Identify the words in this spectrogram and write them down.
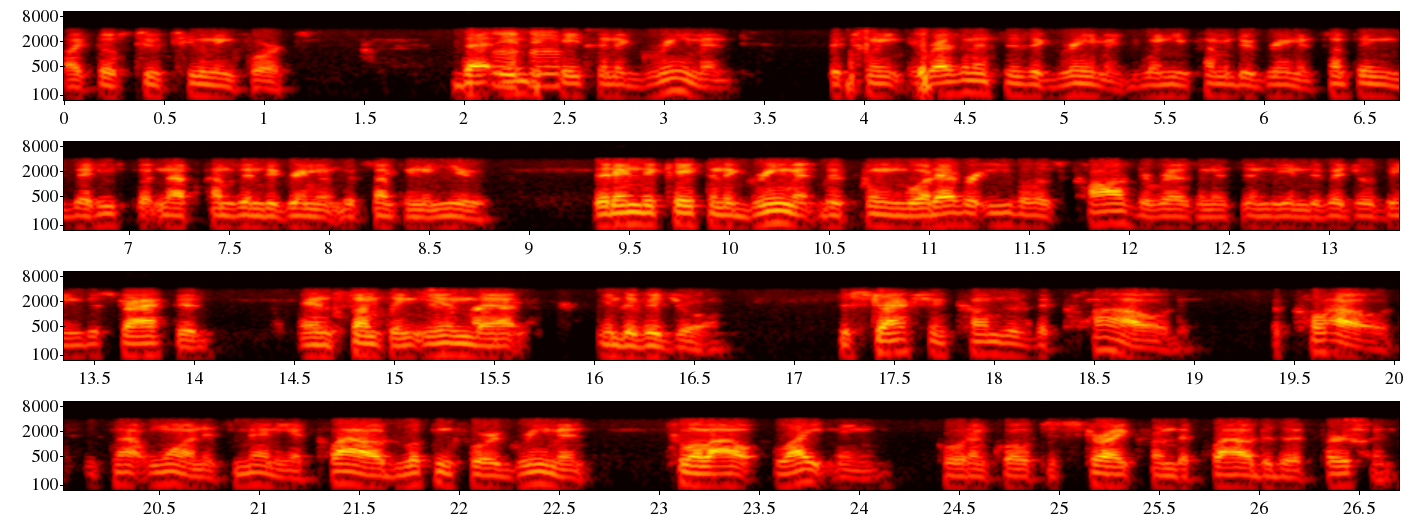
like those two tuning forks. That mm-hmm. indicates an agreement between resonance is agreement. When you come into agreement, something that he's putting up comes into agreement with something in you that indicates an agreement between whatever evil has caused a resonance in the individual being distracted and something in that individual. Distraction comes as a cloud, a cloud. It's not one, it's many, a cloud looking for agreement to allow lightning, quote unquote, to strike from the cloud to the person.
